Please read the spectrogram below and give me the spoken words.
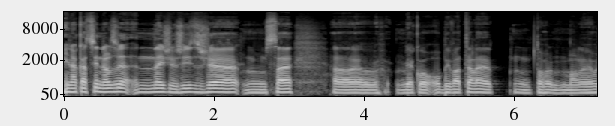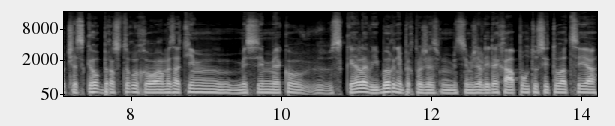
Jinak asi nelze než říct, že mm, se uh, jako obyvatele toho malého českého prostoru chováme zatím, myslím, jako skvěle výborně, protože myslím, že lidé chápou tu situaci a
